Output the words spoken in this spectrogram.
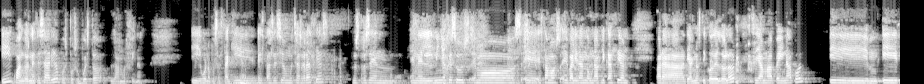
y, cuando es necesario, pues por supuesto, la morfina. Y bueno, pues hasta aquí esta sesión. Muchas gracias. Nosotros en, en el Niño Jesús hemos, eh, estamos eh, validando una aplicación para diagnóstico del dolor. Se llama Painapple. Y, y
